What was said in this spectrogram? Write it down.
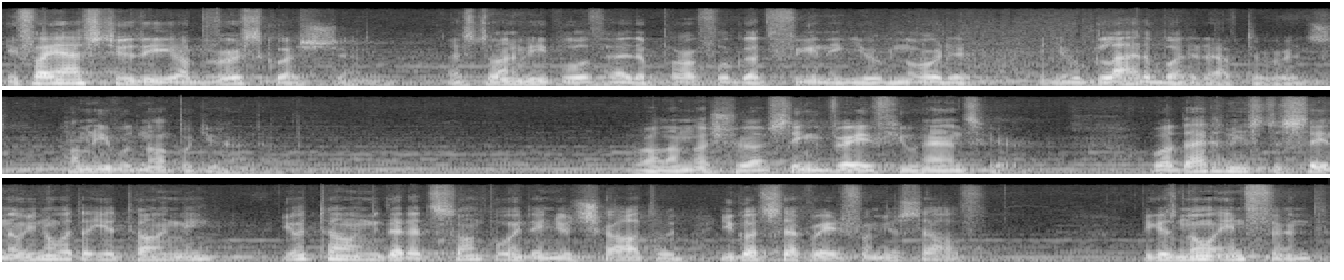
If I asked you the obverse question, as to how many people have had a powerful gut feeling, you ignored it, and you were glad about it afterwards, how many would not put your hand up? Well, I'm not sure. I'm seeing very few hands here. Well, that means to say, now you know what you're telling me? You're telling me that at some point in your childhood, you got separated from yourself. Because no infant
